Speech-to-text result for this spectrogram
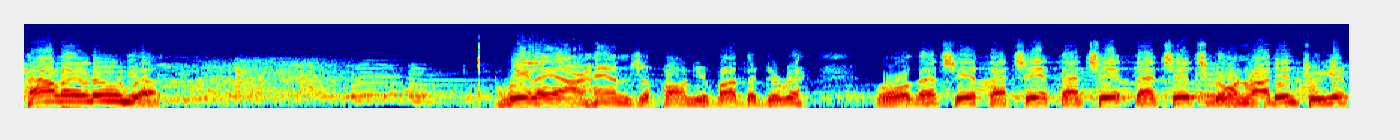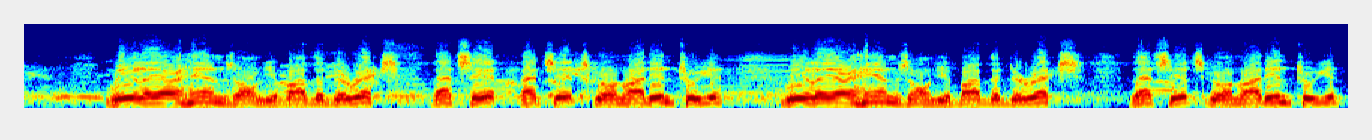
Hallelujah. We lay our hands upon you by the direct. Oh, that's it. That's it. That's it. That's it. It's going right into you. We lay our hands on you by the direction. That's it. That's it. It's going right into you. We lay our hands on you by the direction. That's it. It's going right into you.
